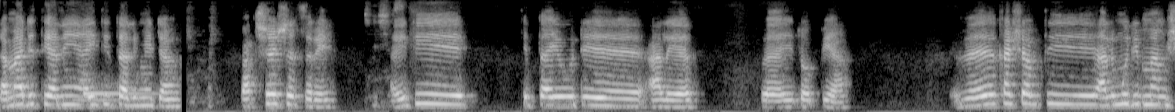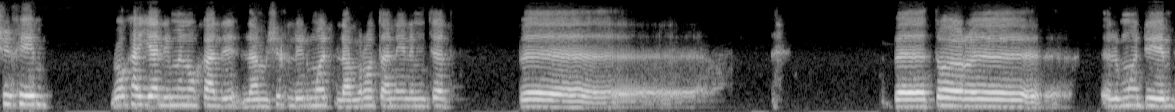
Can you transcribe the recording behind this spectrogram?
למדתי, אני הייתי תלמידה, בת 16, הייתי כיתה יהודי א' באתיופיה, וחשבתי, הלימודים ממשיכים, לא היה לי מנוחה להמשיך ללמוד, למרות אני נמצאת ב... בתור לימודים.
